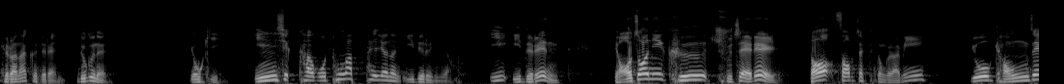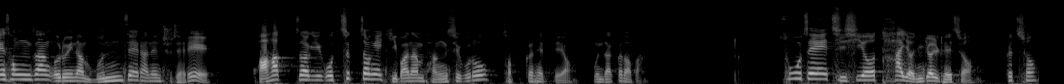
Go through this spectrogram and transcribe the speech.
그러나 그들은 누구는 여기 인식하고 통합하려는 이들은요. 이 이들은 여전히 그 주제를 the subject 동그라미 요 경제 성장으로 인한 문제라는 주제를 과학적이고 측정에 기반한 방식으로 접근했대요. 문장 끊어봐. 소재, 지시어 다 연결되죠. 그쵸?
